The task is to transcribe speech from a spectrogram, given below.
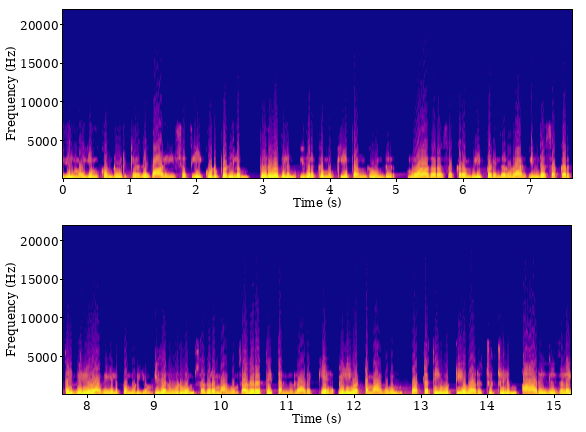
இதில் மையம் கொண்டு இருக்கிறது. பாலியல் சக்தியை கொடுப்பதிலும் பெறுவதிலும் இதற்கு முக்கிய பங்கு உண்டு. மூலாதார சக்கரம் விழிப்படைந்தவர்களால் இந்த சக்கரத்தை விரைவாக எழுப்ப முடியும். இதன் உருவம் சதுரமாகும். சதுரத்தை தன்னுள் அடக்கிய வெளிவட்டமாகவும் வட்டத்தை ஒட்டியவாறு சுற்றிலும் ஆறு இதழ்களை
